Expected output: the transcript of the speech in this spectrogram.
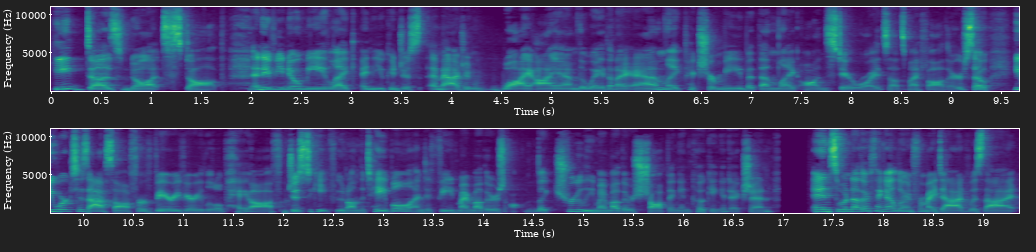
He does not stop. And if you know me, like, and you can just imagine why I am the way that I am, like, picture me, but then like on steroids. That's my father. So he works his ass off for very, very little payoff just to keep food on the table and to feed my mother's, like, truly my mother's shopping and cooking addiction. And so another thing I learned from my dad was that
